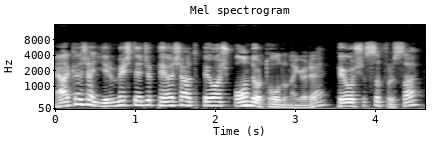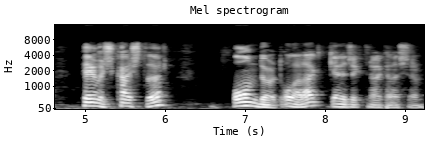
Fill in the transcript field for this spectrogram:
E arkadaşlar 25 derece pH artı pH 14 olduğuna göre pH'ı 0 ise pH kaçtır? 14 olarak gelecektir arkadaşlarım.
